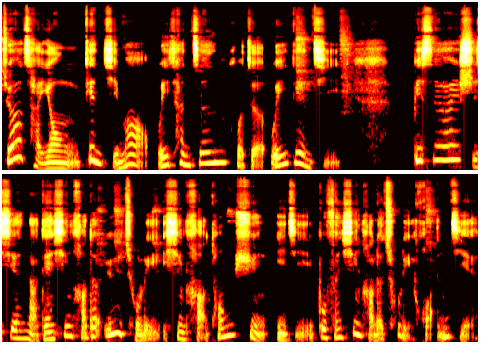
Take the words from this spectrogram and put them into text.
主要采用电极帽、微探针或者微电极。BCI 实现脑电信号的预处理、信号通讯以及部分信号的处理环节。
